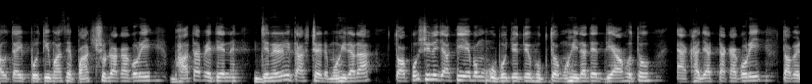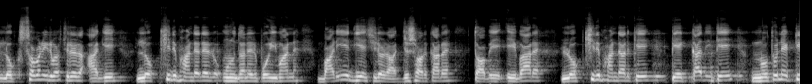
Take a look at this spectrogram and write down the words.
আওতায় প্রতি মাসে পাঁচশো টাকা করে ভাতা পেতেন জেনারেল কাস্টের মহিলারা। তপশিলি জাতি এবং উপজাতিভুক্ত মহিলাদের দেওয়া হতো এক হাজার টাকা করে। তবে লোকসভা নির্বাচনের আগে লক্ষ্মীর ভাণ্ডারের অনুদানের পরিমাণ বাড়িয়ে দিয়েছিল রাজ্য সরকার। তবে এবার লক্ষ্মীর ভাণ্ডারকে টেক্কা দিতে নতুন একটি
